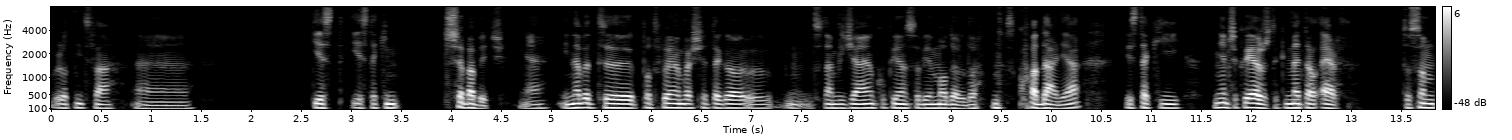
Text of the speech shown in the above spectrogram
Lotnictwa jest, jest takim trzeba być, nie? I nawet pod wpływem właśnie tego, co tam widziałem, kupiłem sobie model do, do składania jest taki, nie wiem czy kojarzysz, taki Metal Earth. To są,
